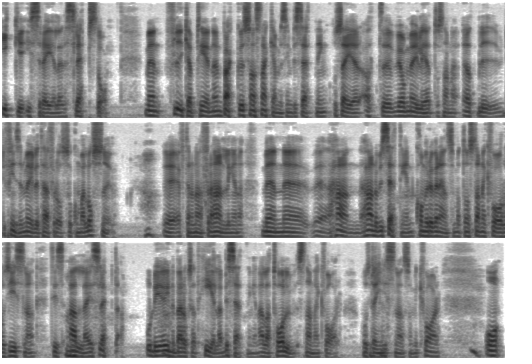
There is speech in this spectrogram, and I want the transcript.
icke-israeler släpps då. Men flygkaptenen Bacchus han snackar med sin besättning och säger att eh, vi har möjlighet att stanna, att bli, det finns en möjlighet här för oss att komma loss nu. Eh, efter de här förhandlingarna. Men han, han och besättningen kommer överens om att de stannar kvar hos gisslan tills mm. alla är släppta. Och det innebär också att hela besättningen, alla tolv, stannar kvar hos den gisslan som är kvar. Mm. Och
